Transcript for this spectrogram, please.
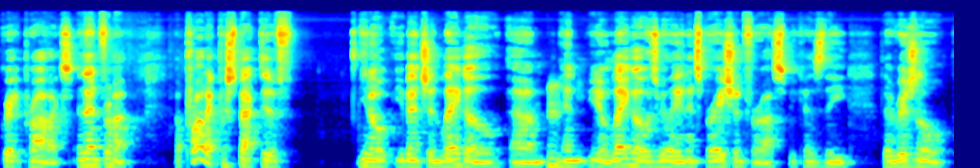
great products. And then from a, a product perspective, you know, you mentioned Lego, um, mm. and you know, Lego is really an inspiration for us because the the original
